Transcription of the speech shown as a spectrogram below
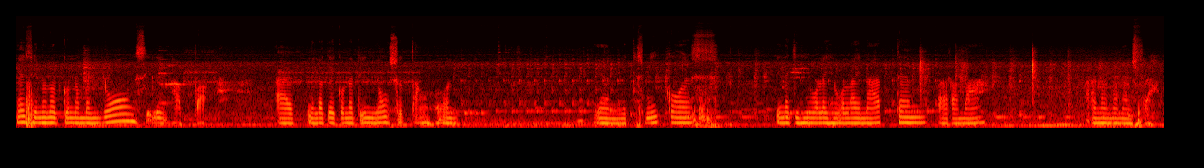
Yan, sinunod ko naman yung siling hapa. At nilagay ko na din yung sutanghon. Yan, mikos-mikos. Pinaghihiwalay-hiwalay natin para ma ano naman siya.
